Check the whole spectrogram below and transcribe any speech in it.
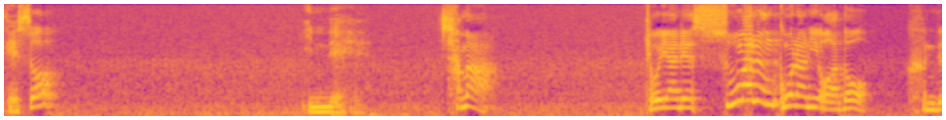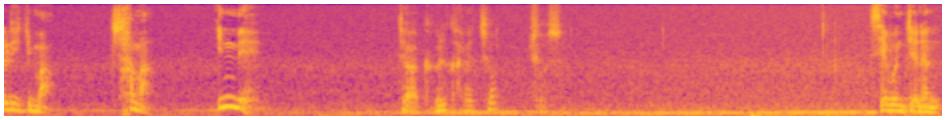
됐어? 인내해. 참아. 교회 안에 수많은 고난이 와도 흔들리지 마. 참아. 인내. 제가 그걸 가르쳐 주었어요. 세 번째는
